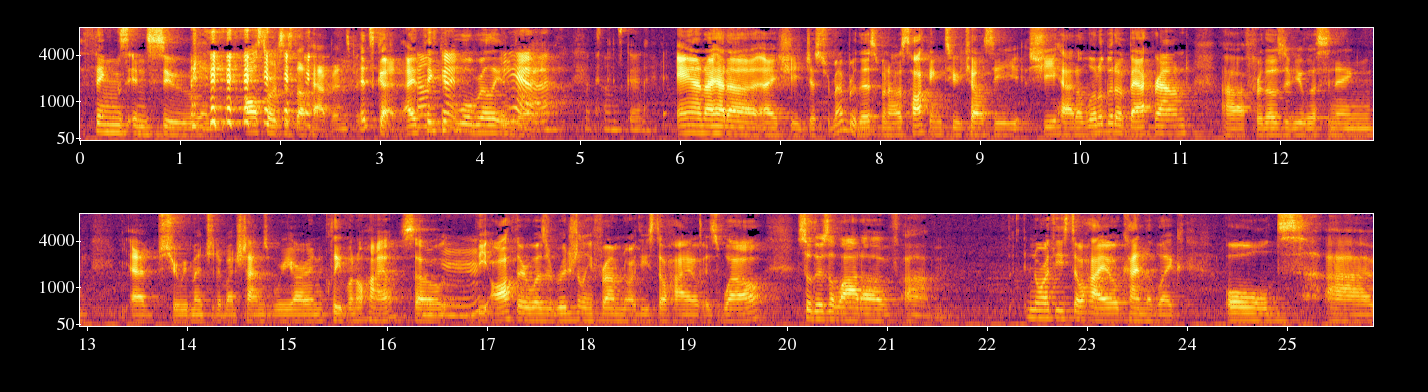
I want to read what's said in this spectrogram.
things ensue and all sorts of stuff happens. It's good. I Sounds think good. people will really enjoy Yeah, it. that sounds good. And I had a, I actually just remember this when I was talking to Chelsea. She had a little bit of background. Uh, for those of you listening, I'm sure we mentioned a bunch of times we are in Cleveland, Ohio. So Mm-hmm. the author was originally from Northeast Ohio as well. So there's a lot of um, Northeast Ohio kind of like old uh,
